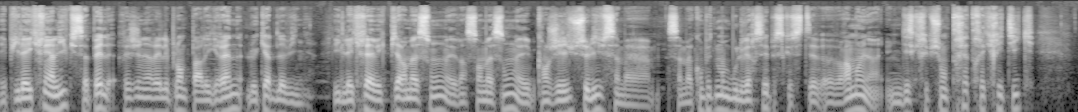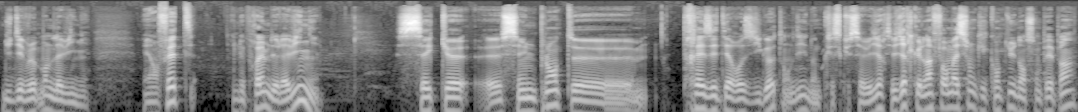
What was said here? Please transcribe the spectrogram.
Et puis il a écrit un livre qui s'appelle Régénérer les plantes par les graines, le cas de la vigne. Il l'a écrit avec Pierre Masson et Vincent Masson. Et quand j'ai lu ce livre, ça m'a, complètement bouleversé parce que c'était vraiment une, description très très critique du développement de la vigne. Et en fait, le problème de la vigne, c'est que euh, c'est une plante euh, très hétérozygote, on dit. Donc qu'est-ce que ça veut dire? Ça veut dire que l'information qui est contenue dans son pépin,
